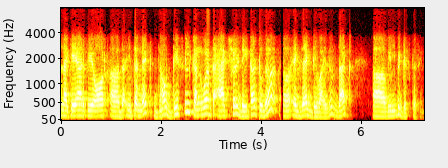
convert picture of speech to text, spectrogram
like ARP or uh, the Ethernet, now this will convert the actual data to the uh, exact devices that uh, we'll be discussing.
